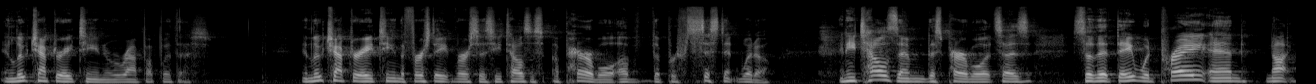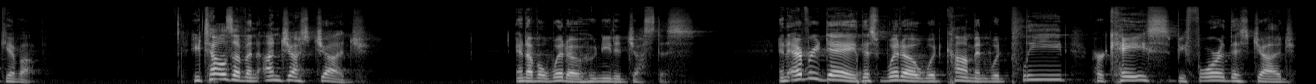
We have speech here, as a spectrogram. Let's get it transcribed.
In Luke chapter 18, and we'll wrap up with this. In Luke chapter 18, the first eight verses, he tells us a parable of the persistent widow. And he tells them this parable. It says, so that they would pray and not give up. He tells of an unjust judge and of a widow who needed justice. And every day, this widow would come and would plead her case before this judge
